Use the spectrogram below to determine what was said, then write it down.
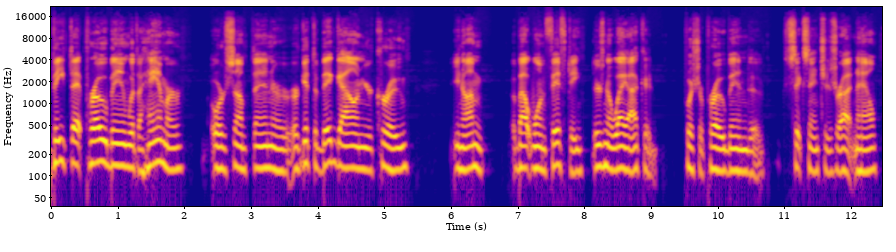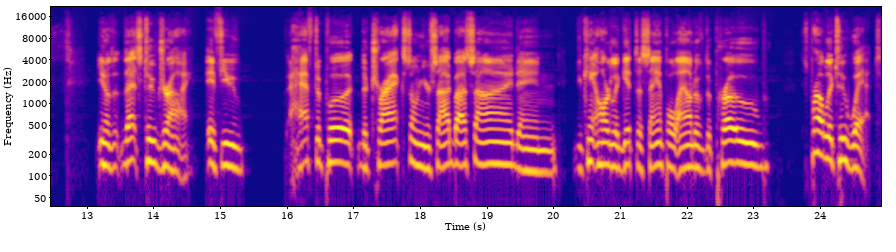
beat that probe in with a hammer or something, or, or get the big guy on your crew. You know, I'm about 150. There's no way I could push a probe into six inches right now. You know, th- that's too dry. If you have to put the tracks on your side by side and you can't hardly get the sample out of the probe, it's probably too wet.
